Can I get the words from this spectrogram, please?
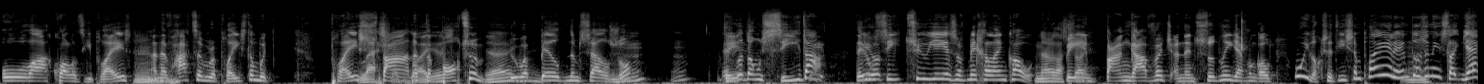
all our quality players and they've had to replace them with players Hmm. Lesser starting at the bottom Yeah, who yeah, are building themselves up. Hmm. People don't see that. They don't You're- see two years of Mykolenko No, that's being right. bang average, and then suddenly everyone goes, "Oh, he looks a decent player, him, doesn't he?" It's like, yeah,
